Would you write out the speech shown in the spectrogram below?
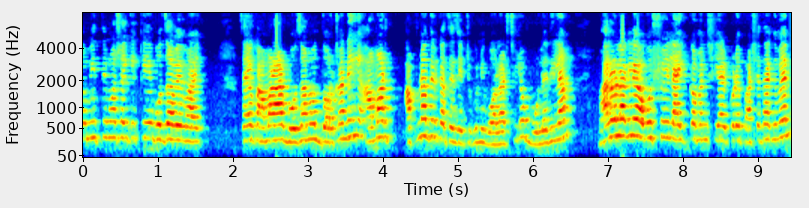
তো মৃত্যুর মশাইকে কে বোঝাবে ভাই? যাই হোক, আমার আর বোঝানোর দরকার নেই। আমার, আপনাদের কাছে যেটুকুনি বলার ছিল বলে দিলাম। ভালো লাগলে অবশ্যই লাইক কমেন্ট শেয়ার করে পাশে থাকবেন।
